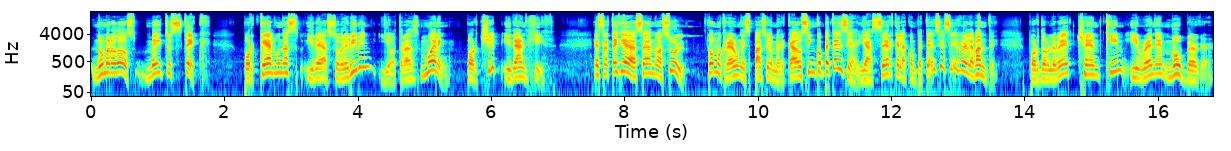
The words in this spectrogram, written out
Número 2, Made to Stick, por qué algunas ideas sobreviven y otras mueren, por Chip y Dan Heath. Estrategia de Océano Azul, Cómo crear un espacio de mercado sin competencia y hacer que la competencia sea irrelevante, por W. Chen Kim y René Moberger.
